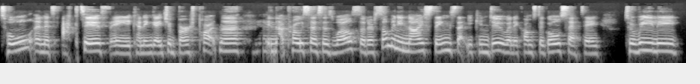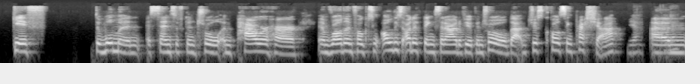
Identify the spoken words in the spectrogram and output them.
tool and it's active and you can engage your birth partner yeah. in that process as well so there's so many nice things that you can do when it comes to goal setting to really give the woman a sense of control empower her and rather than focusing all these other things that are out of your control that just causing pressure yeah um yeah.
